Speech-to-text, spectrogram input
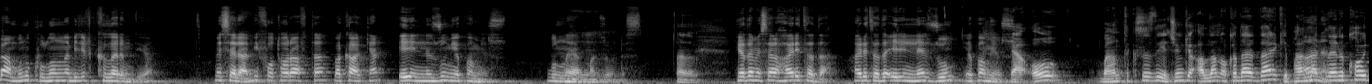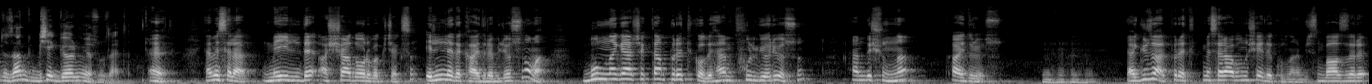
Ben bunu kullanılabilir kılarım diyor. Mesela bir fotoğrafta bakarken elinle zoom yapamıyorsun. Bununla Hmm. yapmak zorundasın. Anladım. Ya da mesela haritada. Haritada elinle zoom yapamıyorsun. Ya o mantıksız değil. Çünkü alan o kadar dar ki parmaklarını koyduğun zaman bir şey görmüyorsun zaten. Evet. Ya mesela mailde aşağı doğru bakacaksın. Elinle de kaydırabiliyorsun ama bununla gerçekten pratik oluyor. Hem full görüyorsun hem de şununla kaydırıyorsun. ya güzel, pratik. Mesela bunu şey de kullanabilirsin. Bazıları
